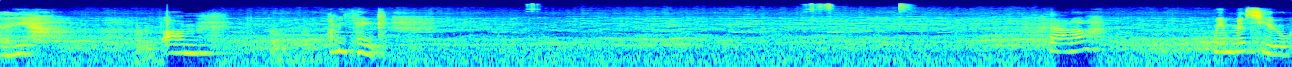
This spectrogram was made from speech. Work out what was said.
Okay. Um let me think. Hannah, we miss you.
